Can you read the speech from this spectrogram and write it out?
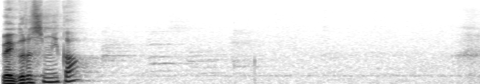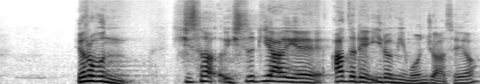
왜 그렇습니까? 여러분, 히사, 히스기야의 아들의 이름이 뭔지 아세요?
